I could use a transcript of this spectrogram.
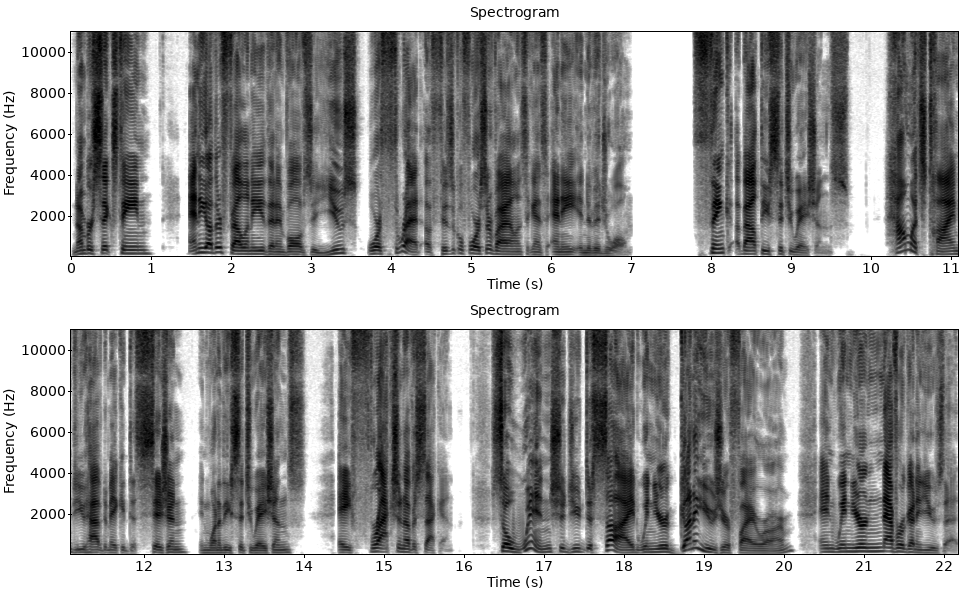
Number 16, any other felony that involves the use or threat of physical force or violence against any individual. Think about these situations. How much time do you have to make a decision in one of these situations? A fraction of a second. So, when should you decide when you're going to use your firearm and when you're never going to use it?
